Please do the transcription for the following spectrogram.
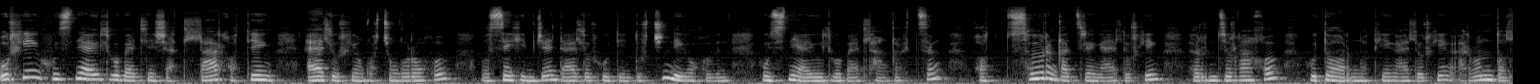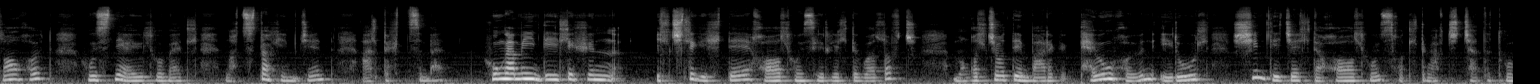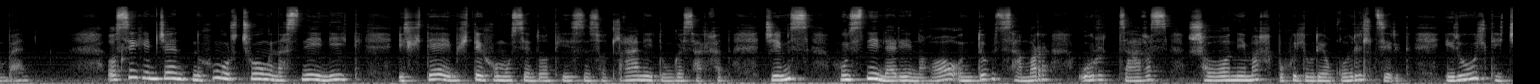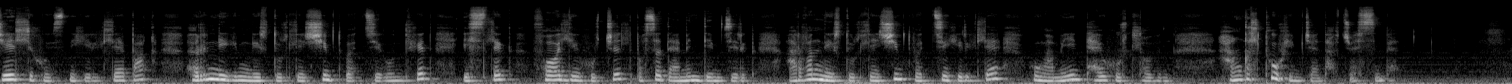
Өрхийн хүнсний аюулгүй байдлын шатлалаар хотын айл өрхийн 33%, улсын хэмжээнд айл өрхүүдийн 41% нь хүнсний аюулгүй байдал хангагдсан. Хот суурин газрын айл өрхийн 26%, хөдөө орон нутгийн айл өрхийн 17%-д хүнсний аюулгүй байдал ноцтой хэмжээнд алдагдсан байна. Хүн амын дийлэх нь илчлэг ихтэй хоол хүнс хэргэлдэг боловч монголчуудын бараг 50% нь эрүүл шим тэжээлтэй хоол хүнс худалдан авч чаддгүй юм байна. Улсын хэмжээнд нөхөн үрчүүн насны нийт эрэгтэй эмэгтэй хүмүүсийн дунд хийсэн судалгааны дүнгээс харахад жимс хүнсний нарийн ногоо, өндөг, самар, үр, загас, шувууны мах, бүхэл бүрийн гурил зэрэг эрүүл тэжээллэх хүнсний хэрэглээ бага 21 нэр төрлийн шимт бодисыг үнэлэхэд эслэг, фолийн хүчил, бусад амин дэм зэрэг 10 нэр төрлийн шимт бодисын хэрэглээ хүн амын 50 хүртэл хувь нь хангалтгүй хэмжээнд авч байсан байна.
